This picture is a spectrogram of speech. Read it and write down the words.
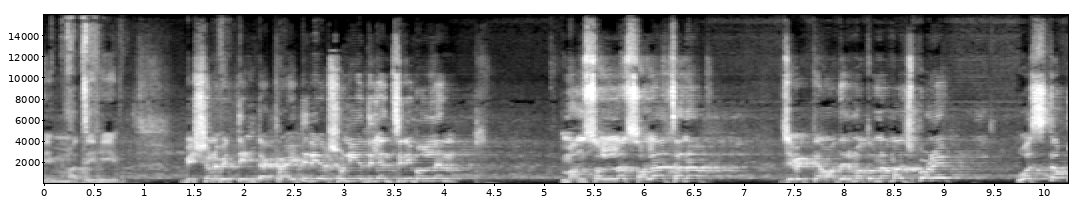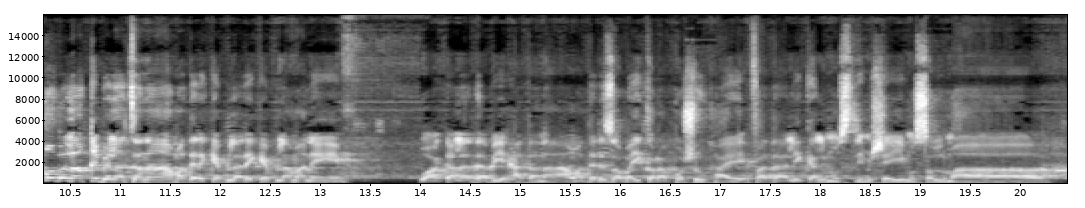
যিম্মাতিহি বিশ্বনবী তিনটা ক্রাইটেরিয়া শুনিয়ে দিলেন, তিনি বললেন, মান সাল্লা সালাতানা, যে ব্যক্তি আমাদের মতো নামাজ পড়ে, ওয়াস্তাকবালা কিবলাতানা, আমাদের কেবলারে কেবলা মানে ওয়াকালা দাবি হাতানা আমাদের জবাই করা পশু খায় ফাদালিকাল মুসলিম, সেই মুসলমান।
